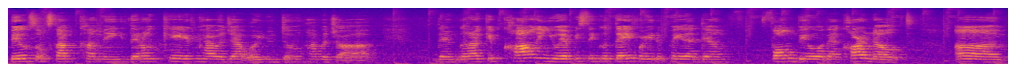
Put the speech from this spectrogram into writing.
Bills don't stop coming. They don't care if you have a job or you don't have a job. They're gonna keep calling you every single day for you to pay that damn phone bill or that car note um,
